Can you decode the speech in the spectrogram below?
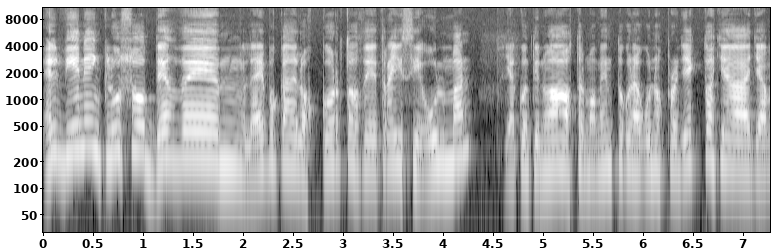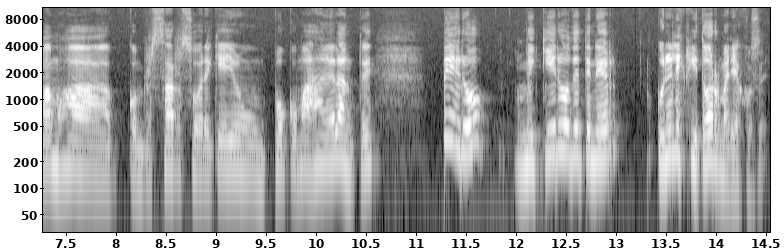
Él viene incluso desde mm, la época de los cortos de Tracy Ullman y ha continuado hasta el momento con algunos proyectos. Ya, ya vamos a conversar sobre aquello un poco más adelante. Pero me quiero detener con el escritor María José.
